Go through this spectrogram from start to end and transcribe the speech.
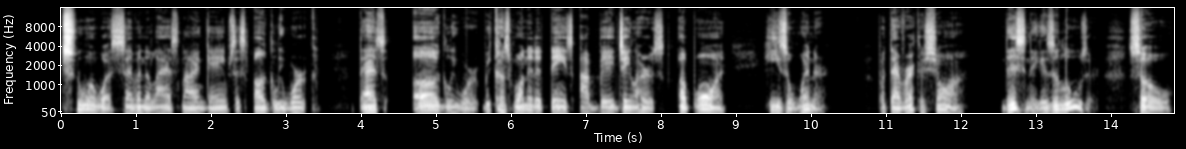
Two and what, seven the last nine games is ugly work. That's ugly work because one of the things I bet Jalen Hurts up on, he's a winner. But that record showing this nigga's a loser. So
